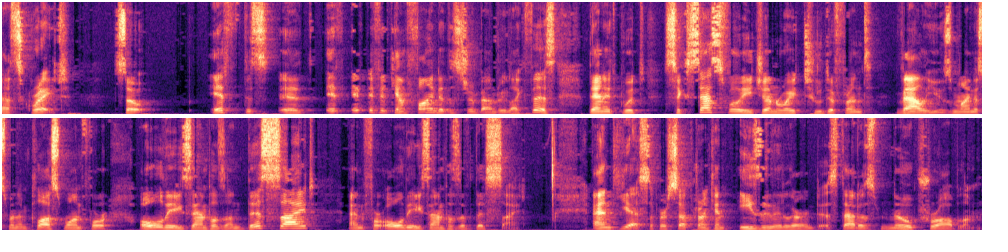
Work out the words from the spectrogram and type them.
that's great. So if this uh, if, if, if it can find a decision boundary like this, then it would successfully generate two different values, minus one and plus one for all the examples on this side and for all the examples of this side. And yes, a perceptron can easily learn this. That is no problem.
